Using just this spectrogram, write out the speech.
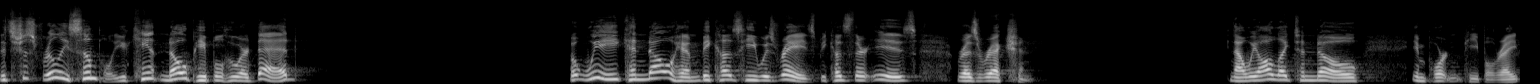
It's just really simple. You can't know people who are dead, but we can know him because he was raised, because there is resurrection. Now, we all like to know important people, right?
